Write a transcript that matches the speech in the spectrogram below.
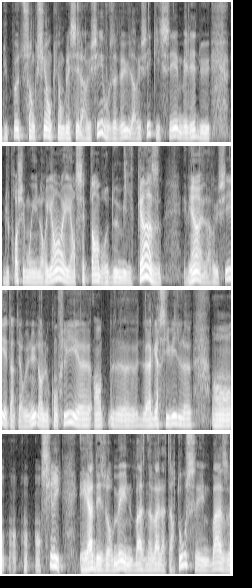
du peu de sanctions qui ont blessé la Russie, vous avez eu la Russie qui s'est mêlée du, du Proche et Moyen-Orient. Et en septembre 2015, eh bien, la Russie est intervenue dans le conflit euh, euh, de la guerre civile euh, en, Syrie et a désormais une base navale à Tartous et une base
